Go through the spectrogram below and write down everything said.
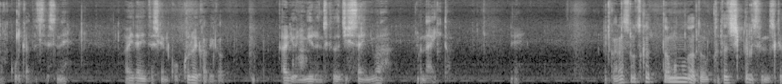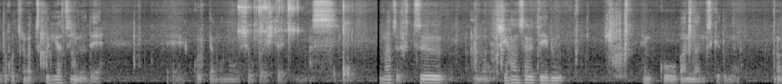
まあ、こういう形ですね。間に確かにこう黒い壁があるように見えるんですけど実際にはないと。ね、ガラスを使ったものだと形しっかりするんですけどこっちの方が作りやすいので、えー、こういったものを紹介したいと思います。まず普通あの市販されている変更版なんですけども、まあ、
